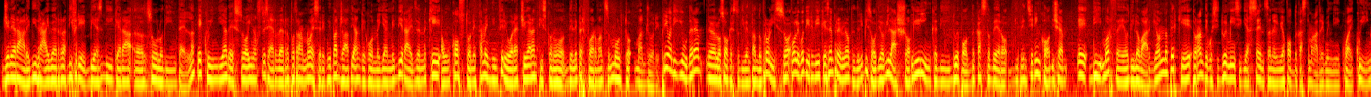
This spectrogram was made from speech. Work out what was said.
generale di driver di FreeBSD che era eh, solo di Intel e quindi adesso i nostri server potranno essere equipaggiati anche con gli AMD Ryzen che a un costo nettamente inferiore ci garantiscono delle performance molto maggiori. Prima di chiudere, eh, lo so che sto diventando prolisso, volevo dirvi che sempre nelle note dell'episodio vi lascio il link di due podcast, ovvero di Pensieri in Codice e di Morfeo di Lovargion, perché durante questi due mesi di assenza nel mio podcast madre, quindi qua e qui in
